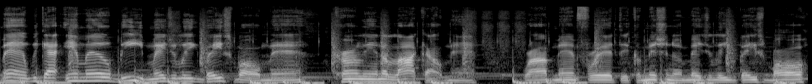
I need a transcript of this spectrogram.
Man, we got MLB, Major League Baseball, man. Currently in a lockout, man. Rob Manfred, the commissioner of Major League Baseball,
